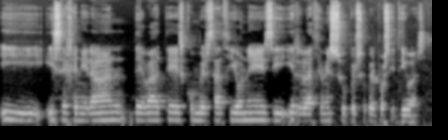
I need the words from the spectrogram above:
y, y se generan debates, conversaciones y, y relaciones súper, súper positivas.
